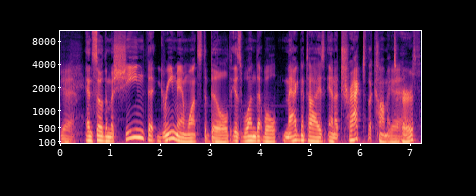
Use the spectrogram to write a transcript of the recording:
yeah And so the machine that Green Man wants to build is one that will magnetize and attract the comet to Earth.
